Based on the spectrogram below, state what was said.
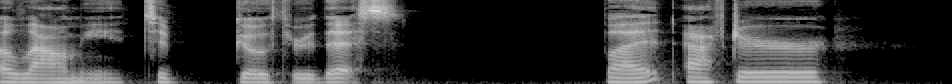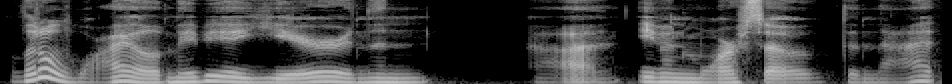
allow me to go through this? But after a little while, maybe a year, and then uh, even more so than that,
